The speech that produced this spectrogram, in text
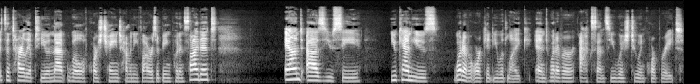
it's entirely up to you, and that will, of course, change how many flowers are being put inside it. And as you see, you can use whatever orchid you would like and whatever accents you wish to incorporate.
